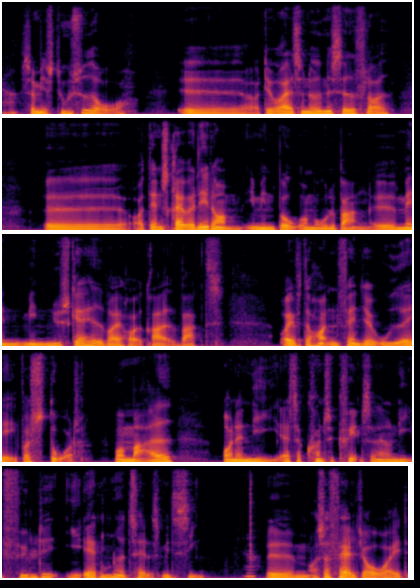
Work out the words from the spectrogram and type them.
Ja. som jeg stussede over. Øh, og det var altså noget med sædfløjet. Øh, og den skrev jeg lidt om i min bog om Ole Bang, øh, men min nysgerrighed var i høj grad vagt. Og efterhånden fandt jeg ud af, hvor stort, hvor meget onani, altså konsekvenserne af onani, fyldte i 1800-tallets medicin. Ja. Øhm, og så faldt jeg over et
